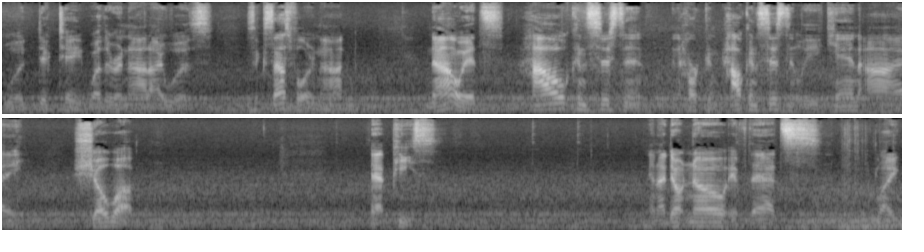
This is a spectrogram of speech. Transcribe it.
would dictate whether or not I was successful or not. Now it's how consistent and how, how consistently can I show up at peace? And I don't know if that's like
